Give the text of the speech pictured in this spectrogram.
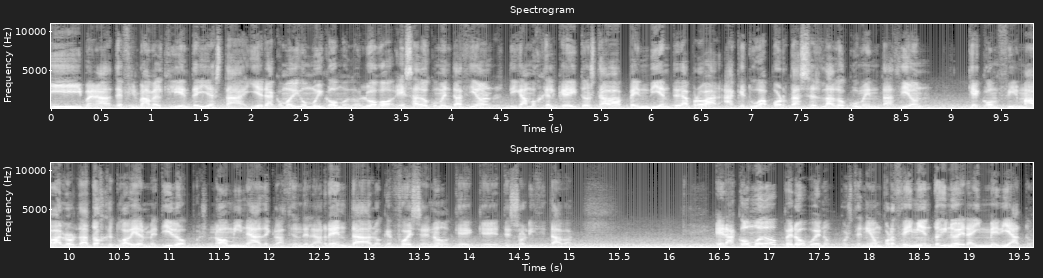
Y bueno, te firmaba el cliente y ya está. Y era, como digo, muy cómodo. Luego, esa documentación, digamos que el crédito estaba pendiente de aprobar a que tú aportases la documentación que confirmaba los datos que tú habías metido. Pues nómina, declaración de la renta, lo que fuese, ¿no? Que, que te solicitaba. Era cómodo, pero bueno, pues tenía un procedimiento y no era inmediato.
